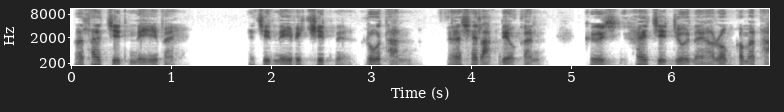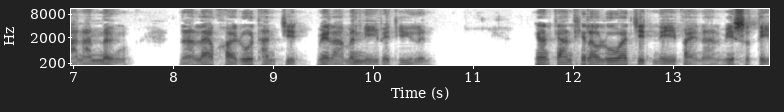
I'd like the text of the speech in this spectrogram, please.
แล้วถ้าจิตหนีไป จิตหนีไปคิดเนี่ยรู้ทันนะใช้หลักเดียวกัน คือให้จิตอยู่ในอารมณ์กรรมฐานอันหนึ่งนะแล้วคอยรู้ทันจิตเวลามันหนีไปที่อื่นงั้นการที่เรารู้ว่าจิตหนีไปนะั้นมีสติ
